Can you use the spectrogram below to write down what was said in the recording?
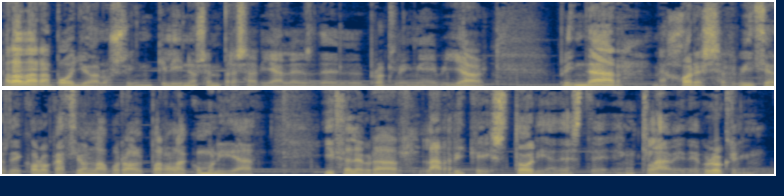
para dar apoyo a los inquilinos empresariales del Brooklyn Navy Yard, brindar mejores servicios de colocación laboral para la comunidad y celebrar la rica historia de este enclave de Brooklyn.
